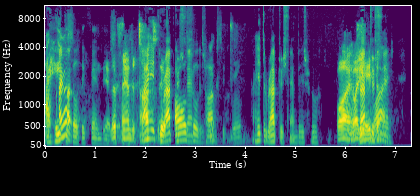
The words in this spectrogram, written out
I hate I got- the Celtic fan base. Yeah, their fans are I hate toxic. the They're Raptors all fan so base, bro. toxic, bro. I hate the Raptors fan base, bro. Why? Why do you hate Raptors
